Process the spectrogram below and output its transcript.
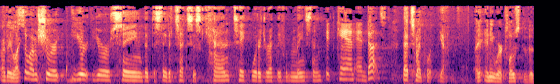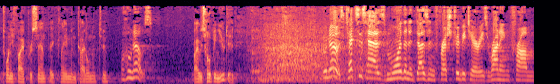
Are they like? So I'm sure you're you're saying that the state of Texas can take water directly from the main stem. It can and does. That's my point. Yeah. Anywhere close to the 25 percent they claim entitlement to? Well, who knows? I was hoping you did. Who knows? Texas has more than a dozen fresh tributaries running from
